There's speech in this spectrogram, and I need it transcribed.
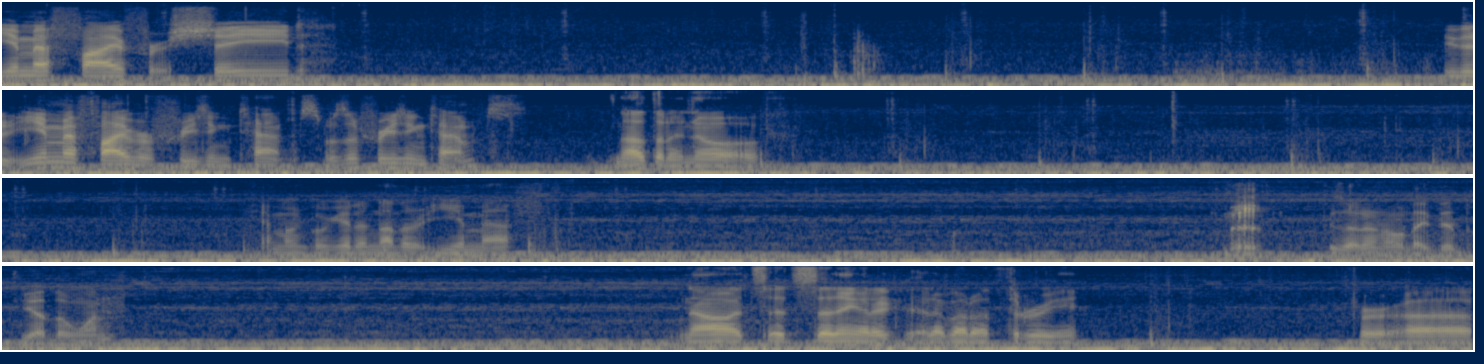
EMF 5 for shade. Either EMF 5 or freezing temps. Was it freezing temps? Not that I know of. Okay, I'm gonna go get another EMF. Because I don't know what I did with the other one. No, it's it's sitting at, a, at about a three. For uh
